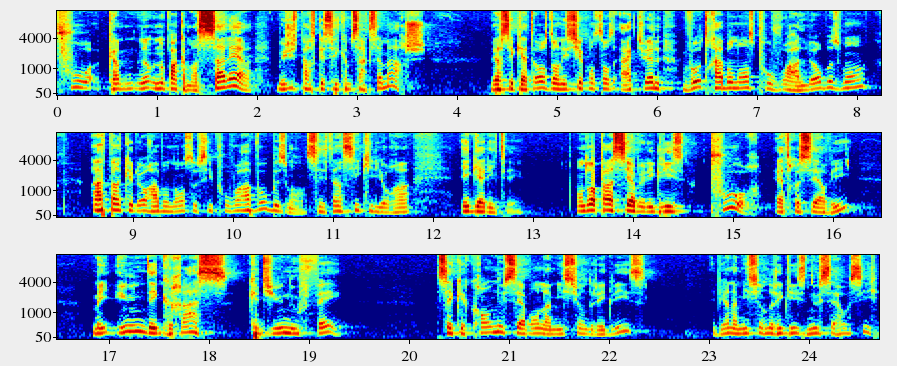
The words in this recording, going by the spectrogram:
pour, comme, non pas comme un salaire, mais juste parce que c'est comme ça que ça marche. Verset 14, dans les circonstances actuelles, votre abondance pourvoira leurs besoins, afin que leur abondance aussi pourvoira vos besoins. C'est ainsi qu'il y aura égalité. On ne doit pas servir l'Église pour être servi, mais une des grâces que Dieu nous fait, c'est que quand nous servons la mission de l'Église, eh bien la mission de l'Église nous sert aussi.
